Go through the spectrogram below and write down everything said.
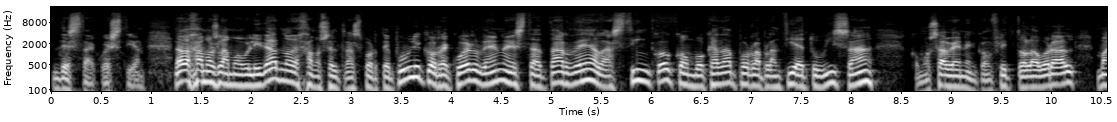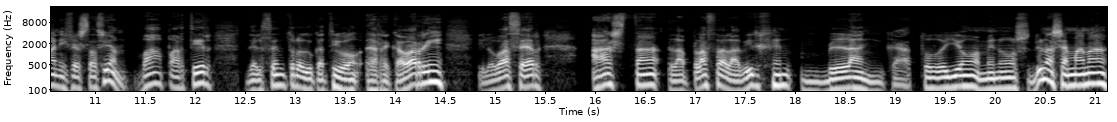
de esta cuestión. No dejamos la movilidad, no dejamos el transporte público. Recuerden, esta tarde a las 5, convocada por la plantilla de Tuvisa, como saben, en conflicto laboral, manifestación. Va a partir del Centro Educativo R. Cabarri y lo va a hacer hasta la Plaza de la Virgen Blanca. Todo ello a menos de una semana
